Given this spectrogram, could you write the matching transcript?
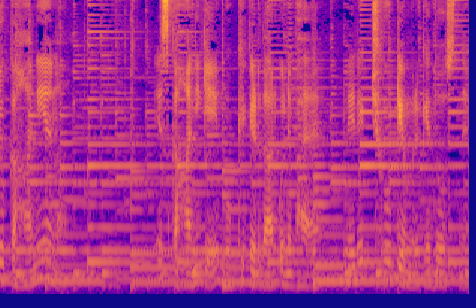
जो कहानी है ना, इस कहानी के मुख्य किरदार को निभाया मेरे एक छोटी उम्र के दोस्त ने।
